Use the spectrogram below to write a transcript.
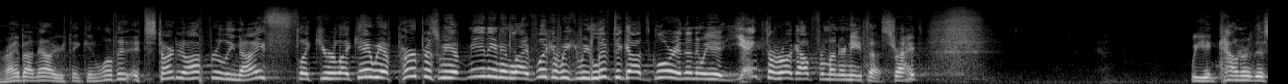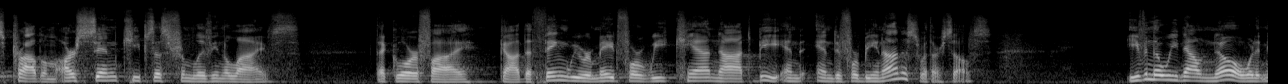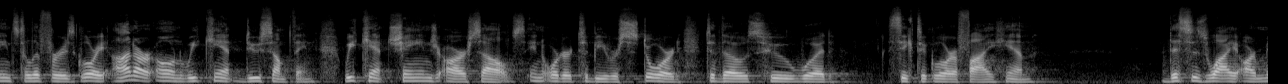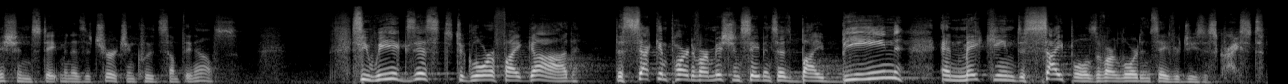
And right about now, you're thinking, well, it started off really nice. Like you're like, hey, we have purpose, we have meaning in life. Look, we, we live to God's glory, and then we yank the rug out from underneath us, right? We encounter this problem. Our sin keeps us from living the lives that glorify God. The thing we were made for, we cannot be. And, and if we're being honest with ourselves, even though we now know what it means to live for His glory, on our own, we can't do something. We can't change ourselves in order to be restored to those who would seek to glorify Him. This is why our mission statement as a church includes something else. See, we exist to glorify God. The second part of our mission statement says, by being and making disciples of our Lord and Savior Jesus Christ.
